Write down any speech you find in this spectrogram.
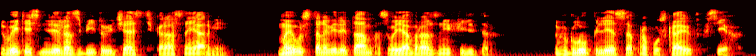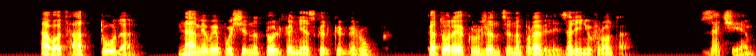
вытеснили разбитую часть Красной Армии. Мы установили там своеобразный фильтр. Вглубь леса пропускают всех. А вот оттуда нами выпущено только несколько групп, которые окруженцы направили за линию фронта. Зачем?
